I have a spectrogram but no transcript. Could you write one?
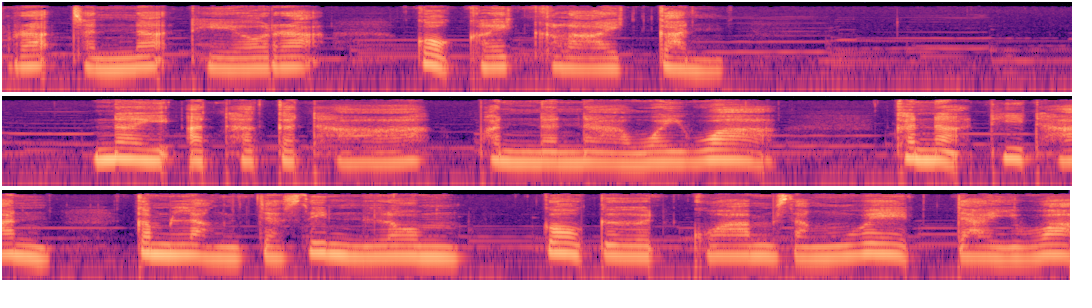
พระชนะเทระก็คล้ายๆกัน ในอัธกถาพันนานาไว้ว่า ขณะที่ท่านกำลังจะสิ้นลม ก็เกิดความสังเวชใจว่า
